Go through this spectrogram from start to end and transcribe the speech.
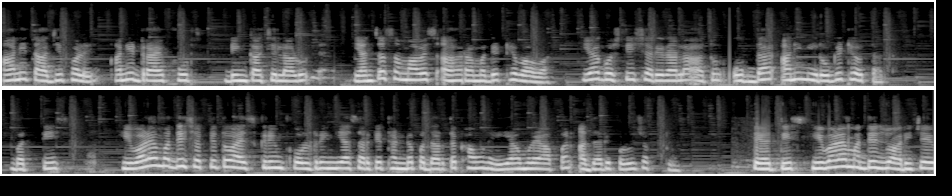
आणि ताजी फळे आणि ड्रायफ्रूट्स डिंकाचे लाडू यांचा समावेश आहारामध्ये ठेवावा. या गोष्टी शरीराला आतून उबदार आणि निरोगी ठेवतात. बत्तीस. हिवाळ्यामध्ये शक्यतो आईस्क्रीम कोल्ड्रिंक यासारखे थंड पदार्थ खाऊ नये यामुळे आपण आजारी पडू शकतो. तेहतीस. हिवाळ्यामध्ये ज्वारीचे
